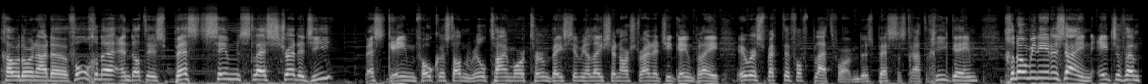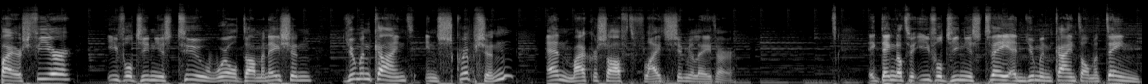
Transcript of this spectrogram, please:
Gaan we door naar de volgende en dat is Best Sim slash Strategy. Best game focused on real-time or turn-based simulation or strategy gameplay, irrespective of platform. Dus beste strategiegame. Genomineerden zijn Age of Empires 4, Evil Genius 2 World Domination, Humankind, Inscription en Microsoft Flight Simulator. Ik denk dat we Evil Genius 2 en Humankind al meteen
